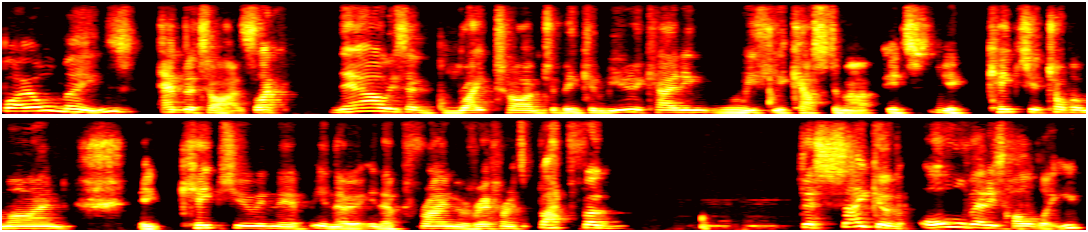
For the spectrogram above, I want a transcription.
by all means, advertise. Like now is a great time to be communicating with your customer. It's it keeps you top of mind, it keeps you in the in the in a frame of reference. But for the sake of all that is holy,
